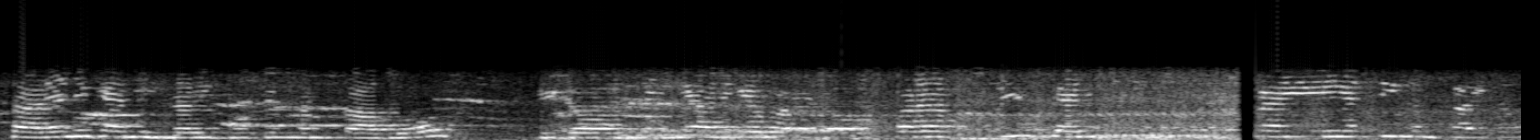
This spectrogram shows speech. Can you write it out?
ਅਸੀਂ ਨੀਂਦ ਵਾਲੀ ਬੋਤਲ ਬਣਾਈ ਸੀਗੀ ਸਾਰਿਆਂ ਨੇ ਕਿਹਾ ਨੀਂਦ ਵਾਲੀ ਬੋਤਲ ਲਮਕਾ ਦਿਓ ਵੀ ਡੌਗ ਨਹੀਂ ਆਣਗੇ ਬੜੇ ਡੌਗ ਪਰ ਪਲੀਜ਼ ਕਹੀਂ ਅਸੀਂ ਲਮਕਾਈ ਤਾਂ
